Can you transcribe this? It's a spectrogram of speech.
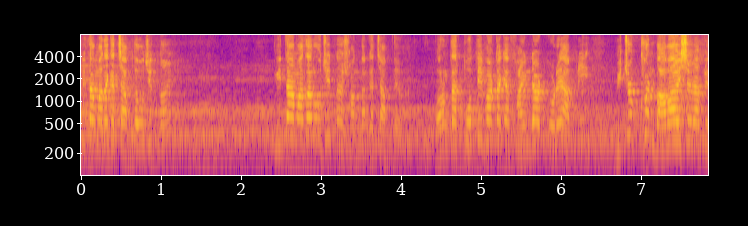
পিতা মাতাকে চাপ দেওয়া উচিত নয়। পিতা মাতার উচিত নয় সন্তানকে চাপ দেওয়া। বরং তার প্রতিভাটাকে ফাইন্ড আউট করে আপনি বিচক্ষণ বাবা হিসেবে আপনি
